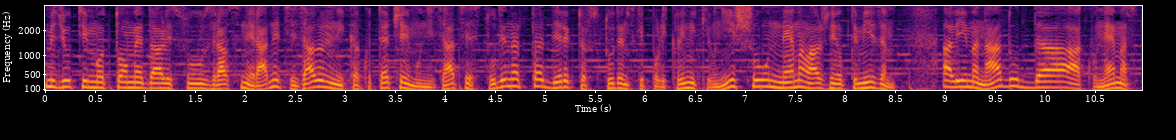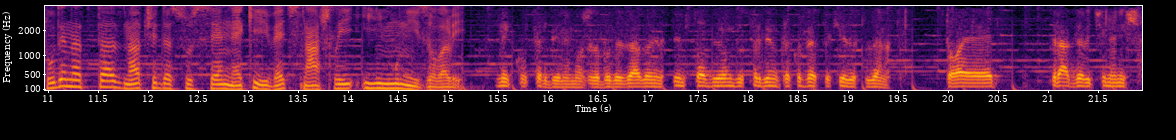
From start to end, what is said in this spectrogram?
Međutim, o tome da li su zdravstveni radnici zadovoljni kako teče imunizacija studenta, direktor studentske poliklinike u Nišu nema lažni optimizam, ali ima nadu da ako nema studenta, znači da su se neki već snašli i imunizovali niko u Srbiji ne može da bude zadovoljan s tim, s obzirom da u Srbiji ima preko 200.000 studenta. To je grad veličine Niša.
